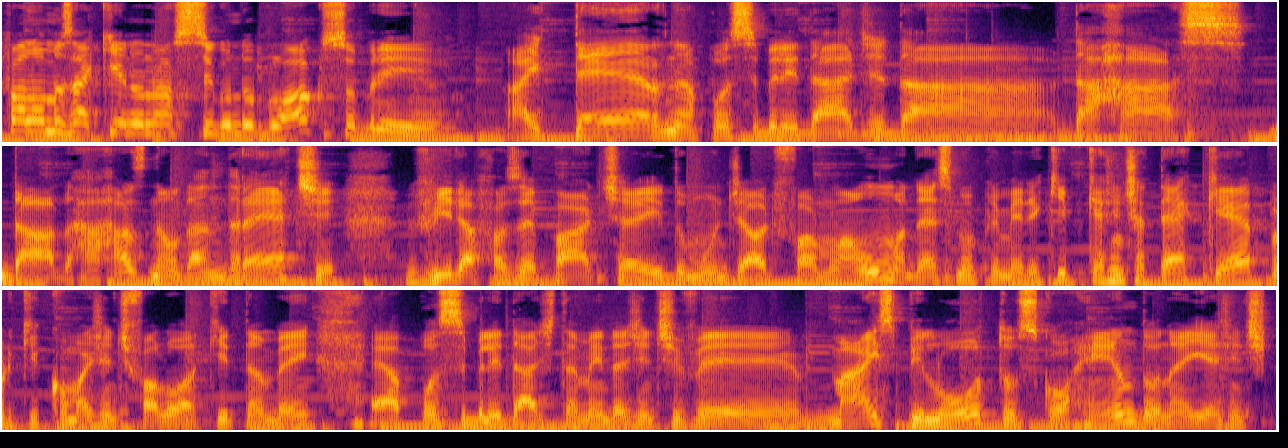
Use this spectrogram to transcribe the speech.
falamos aqui no nosso segundo bloco sobre a eterna possibilidade da, da Haas, da, da Haas não, da Andretti, vir a fazer parte aí do Mundial de Fórmula 1, uma décima primeira equipe, que a gente até quer, porque como a gente falou aqui também, é a possibilidade também da gente ver mais pilotos correndo, né, e a gente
